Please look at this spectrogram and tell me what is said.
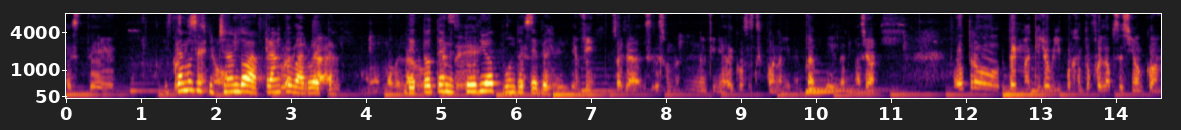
este... Pues, Estamos escuchando a Franco Barrueta. de totemstudio.tv. Este, en fin, o sea, ya es, una, infinidad de cosas que se pueden alimentar en la animación. Otro tema que yo vi, por ejemplo, fue la obsesión con,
